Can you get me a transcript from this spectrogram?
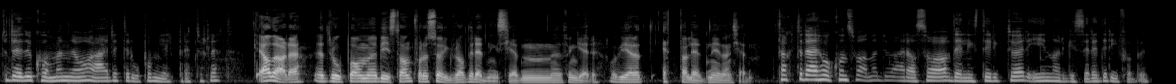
Så det du kom med nå, er et rop om hjelp, rett og slett? Ja, det er det. Et rop om bistand for å sørge for at redningskjeden fungerer. Og vi er et, ett av leddene i den kjeden. Takk til deg, Håkon Svane. Du er altså avdelingsdirektør i Norges Rederiforbund.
